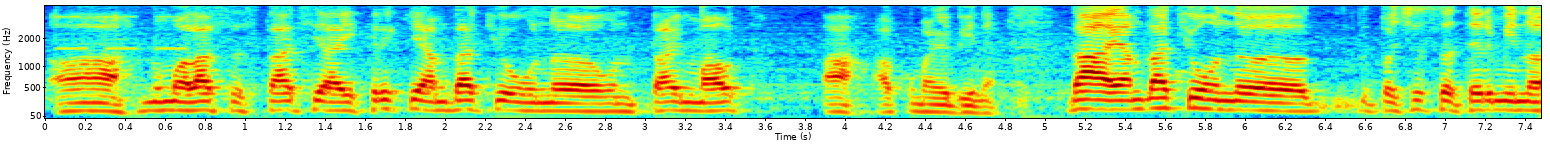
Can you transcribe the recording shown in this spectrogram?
A, nu mă lasă stația, cred că i-am dat eu un, uh, un time-out. A, acum e bine. Da, i-am dat eu un, uh, după ce se termină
